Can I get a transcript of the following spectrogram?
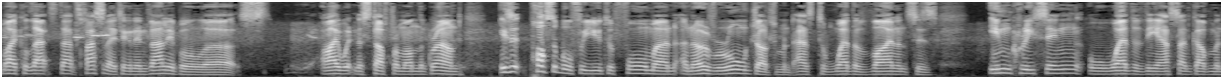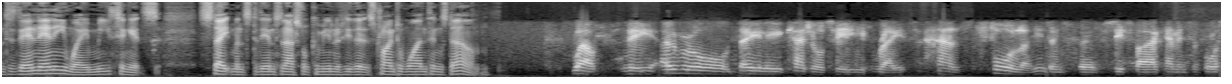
Michael, that's that's fascinating and invaluable uh, eyewitness stuff from on the ground. Is it possible for you to form an, an overall judgment as to whether violence is increasing or whether the Assad government is in any way meeting its statements to the international community that it's trying to wind things down? Well, the overall daily casualty rate has fallen since the ceasefire came into force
